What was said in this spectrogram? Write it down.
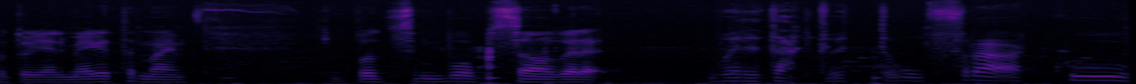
Contra o Yanmega também. Que pode ser uma boa opção. Agora, o Aerodactyl é tão fraco.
